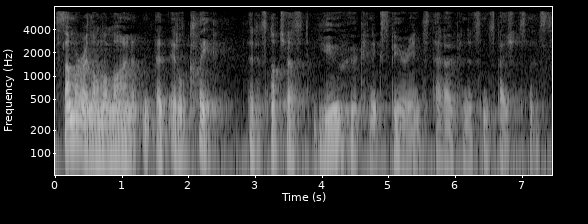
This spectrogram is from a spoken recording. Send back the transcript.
somewhere along the line it, it, it'll click that it's not just you who can experience that openness and spaciousness.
